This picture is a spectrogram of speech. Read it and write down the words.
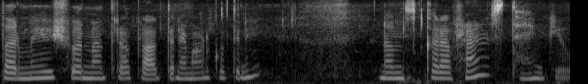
ಪರಮೇಶ್ವರನ ಹತ್ರ ಪ್ರಾರ್ಥನೆ ಮಾಡ್ಕೋತೀನಿ. ನಮಸ್ಕಾರ ಫ್ರೆಂಡ್ಸ್ ಥ್ಯಾಂಕ್ ಯು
